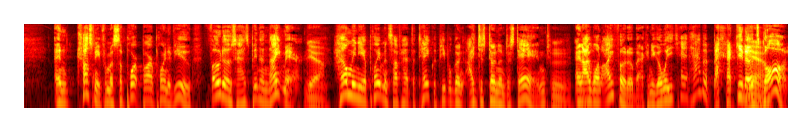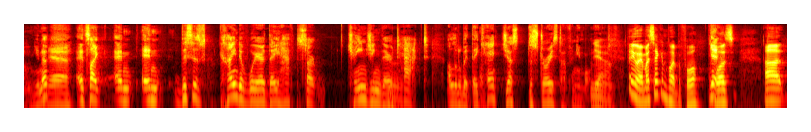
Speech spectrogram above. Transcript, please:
And trust me, from a support bar point of view, Photos has been a nightmare. Yeah. How many appointments I've had to take with people going, I just don't understand, and I want iPhoto back, and you go, well, you can't have it back. You know, it's gone. You know, Yeah. it's like, and and this is kind of where they have to start changing their tact a little bit. They can't just destroy stuff anymore. Yeah. Anyway, my second point before Yeah. was uh,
